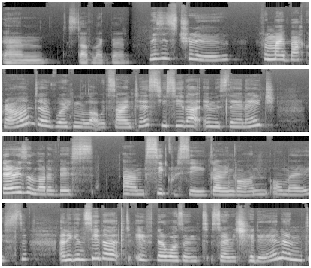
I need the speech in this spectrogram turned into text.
and stuff like that. This is true. From my background of working a lot with scientists, you see that in this day and age, there is a lot of this um, secrecy going on almost. And you can see that if there wasn't so much hidden and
